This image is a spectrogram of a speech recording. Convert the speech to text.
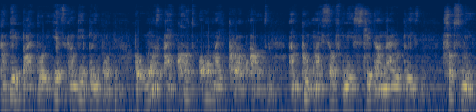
can be a bad boy, yes, can be a playboy. But once I cut all my crap out and put myself in a straight and narrow place, trust me,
